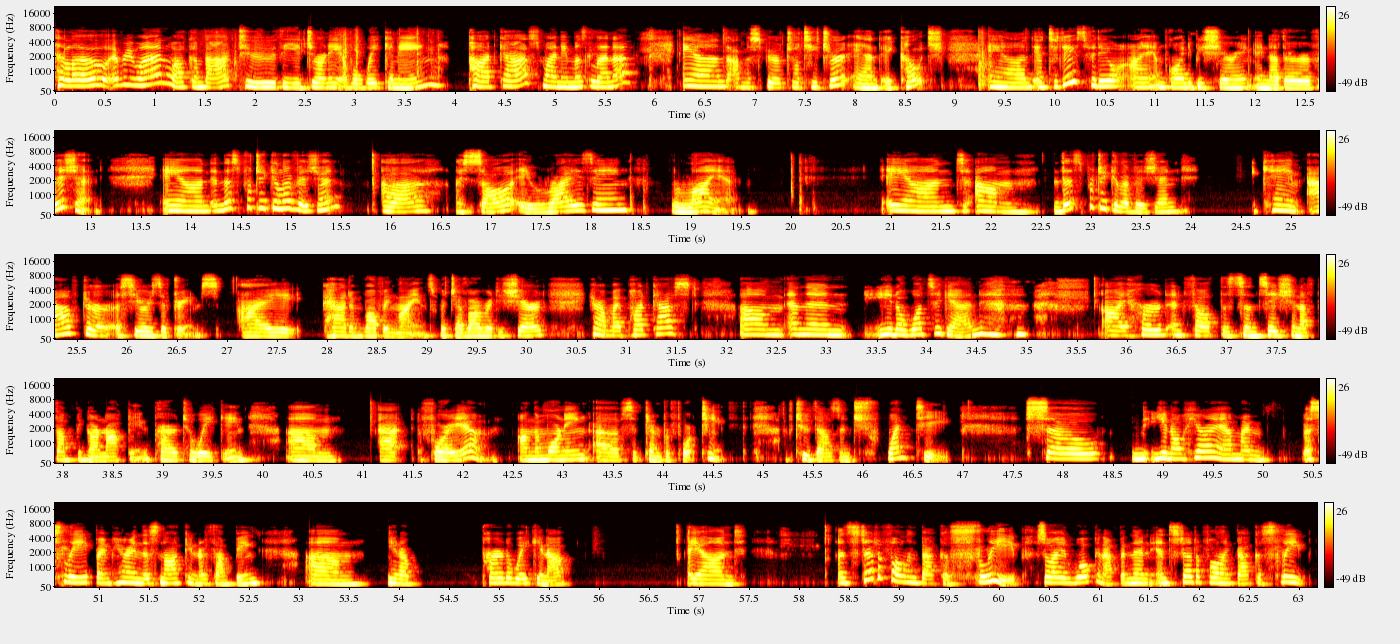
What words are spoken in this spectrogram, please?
Hello, everyone. Welcome back to the Journey of Awakening podcast. My name is Lynna, and I'm a spiritual teacher and a coach. And in today's video, I am going to be sharing another vision. And in this particular vision, uh, I saw a rising lion. And um, this particular vision came after a series of dreams. I had involving lions, which I've already shared here on my podcast. Um, and then, you know, once again, I heard and felt the sensation of thumping or knocking prior to waking um, at 4 a.m. on the morning of September 14th of 2020. So, you know, here I am. I'm asleep. I'm hearing this knocking or thumping. Um, you know, prior to waking up. And instead of falling back asleep, so I had woken up, and then instead of falling back asleep,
